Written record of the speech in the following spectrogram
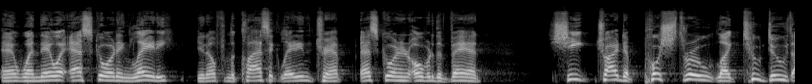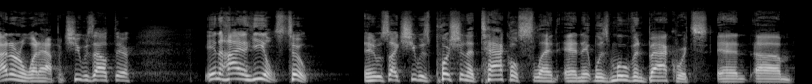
And when they were escorting Lady, you know, from the classic Lady and the Tramp, escorting her over to the van, she tried to push through like two dudes. I don't know what happened. She was out there in high heels too. And it was like she was pushing a tackle sled and it was moving backwards. And um,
